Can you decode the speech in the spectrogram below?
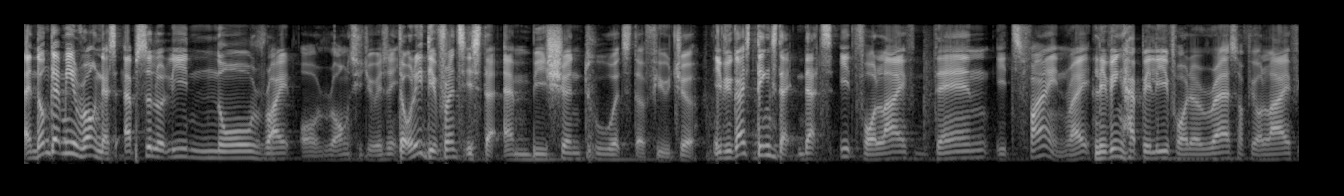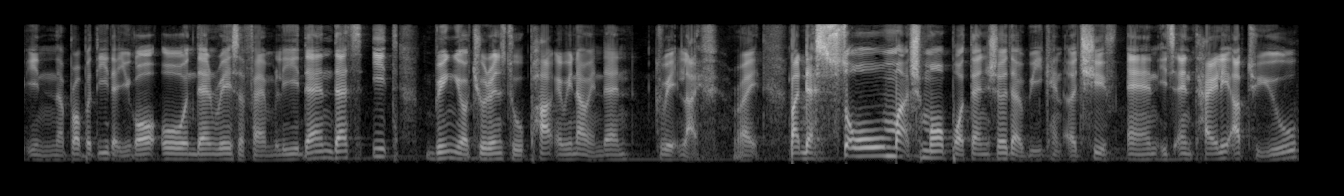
And don't get me wrong, there's absolutely no right or wrong situation. The only difference is the ambition towards the future. If you guys think that that's it for life, then it's fine, right? Living happily for the rest of your life in a property that you go own, then raise a family, then that's it. Bring your children to park every now and then great life, right? But there's so much more potential that we can achieve, and it's entirely up to you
